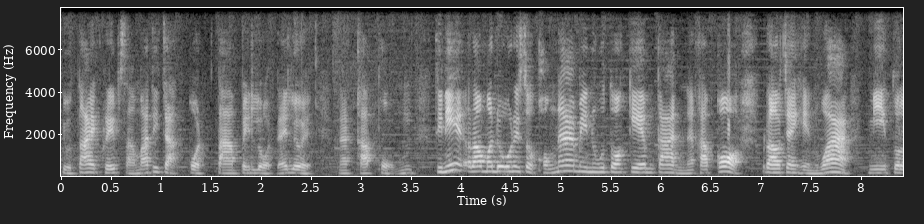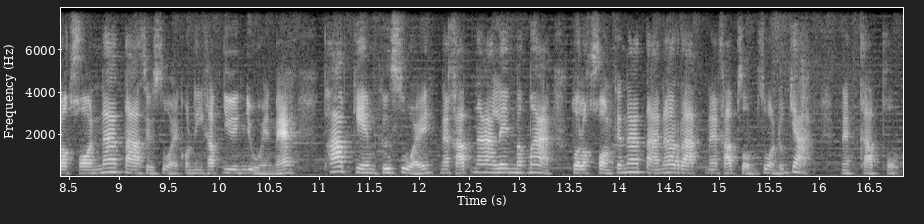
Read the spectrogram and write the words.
อยู่ใต้คลิปสามารถที่จะกดตามไปโหลดได้เลยนะครับผม ทีนี้เรามาดูในส่วนของหน้าเมนูตัวเกมกันนะครับ ก็เราจะเห็นว่ามีตัวละครหน้าตาสวยๆคนนี้ครับยืนอยู่เห็นไหม ภาพเกมคือสวยนะครับน่าเล่นมากๆ ตัวละครก็หน้าตาน่ารักนะครับสมส่วนทุกอย่างนะครับผม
